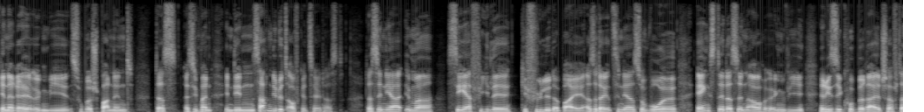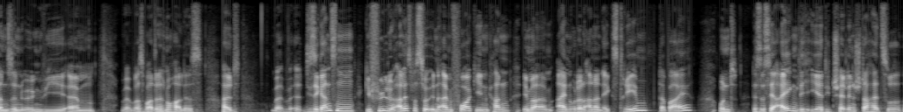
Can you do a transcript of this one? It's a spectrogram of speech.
generell irgendwie super spannend, dass, also ich meine, in den Sachen, die du jetzt aufgezählt hast, da sind ja immer sehr viele Gefühle dabei. Also da sind ja sowohl Ängste, das sind auch irgendwie Risikobereitschaft, dann sind irgendwie, ähm, was war denn noch alles? Halt diese ganzen Gefühle und alles, was so in einem vorgehen kann, immer im einen oder anderen Extrem dabei. Und das ist ja eigentlich eher die Challenge, da halt so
